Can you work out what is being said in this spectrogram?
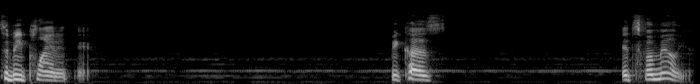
to be planted there. Because it's familiar.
